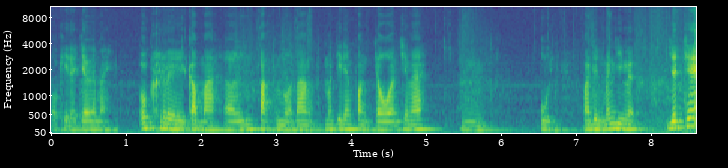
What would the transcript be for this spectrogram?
โอเคเดี๋ยวเจอกันใหม่โอเคกลับมาเราเล่นฝั่งตำรวจบ้างเมื่อกี้เล่นฝั่งโจรใช่ไหมอืมอุ้ยมาถึงแม่งยิงเลยยัดเช่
